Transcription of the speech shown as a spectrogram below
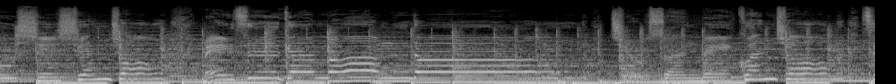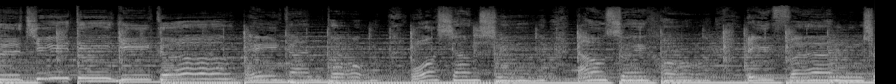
故事选中，没资格懵懂。就算没观众，自己第一个被感动。我相信到最后一分钟。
